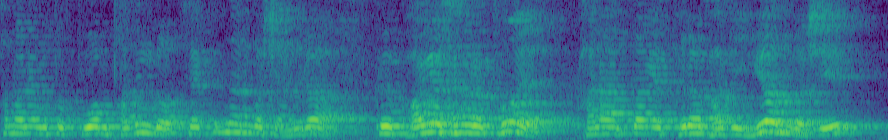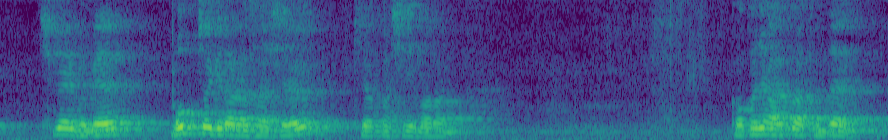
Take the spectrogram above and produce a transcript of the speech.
하나님으로부터 구원받은 것에 끝나는 것이 아니라 그 광야 생활을 통하여 가나안 땅에 들어가기 위한 것이 출애굽의 목적이라는 사실을 기억하시기 바랍니다. 거기까지 알 것 같은데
